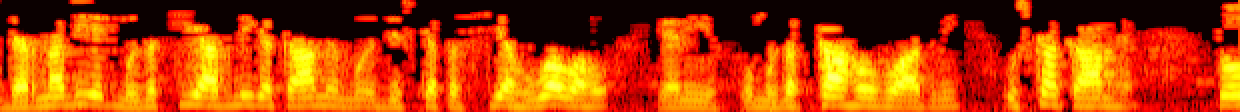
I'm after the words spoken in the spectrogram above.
ڈرنا بھی ایک مزکی آدمی کا کام ہے جس کا تذکیہ ہوا ہوا ہو یعنی وہ مزکہ ہو وہ آدمی، اس کا کام ہے۔ تو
